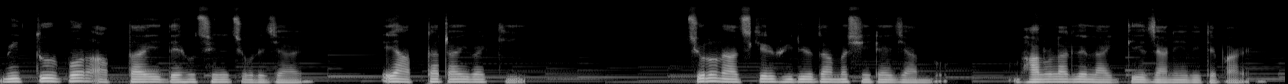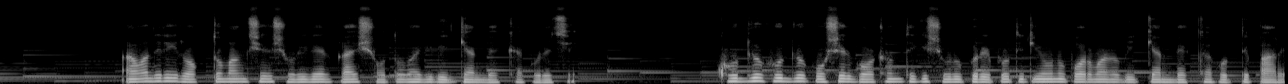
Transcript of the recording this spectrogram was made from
মৃত্যুর পর আত্মা এই দেহ ছেড়ে চলে যায়। এই আত্মাটাই বা কি? চলুন আজকের ভিডিওতে আমরা সেটাই জানব। ভালো লাগলে লাইক দিয়ে জানিয়ে দিতে পারেন। আমাদের এই রক্ত মাংসের শরীরের প্রায় শতভাগই বিজ্ঞান ব্যাখ্যা করেছে। ক্ষুদ্র ক্ষুদ্র কোষের গঠন থেকে শুরু করে প্রতিটি অণু পরমাণু বিজ্ঞান ব্যাখ্যা করতে পারে।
